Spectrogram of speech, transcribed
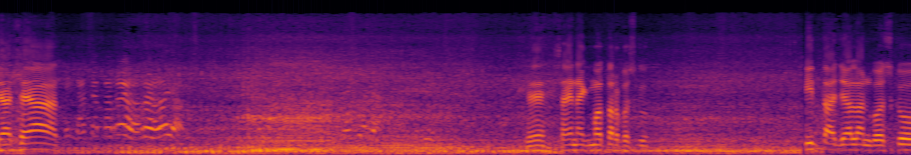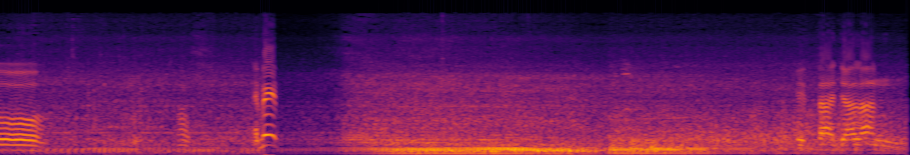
Sehat-sehat. Oke, saya naik motor, Bosku. Kita jalan, Bosku. Eh, Beb. Kita jalan.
